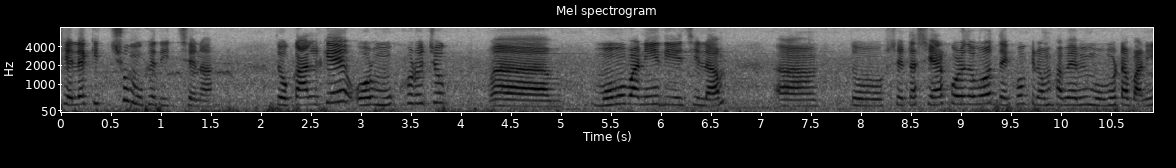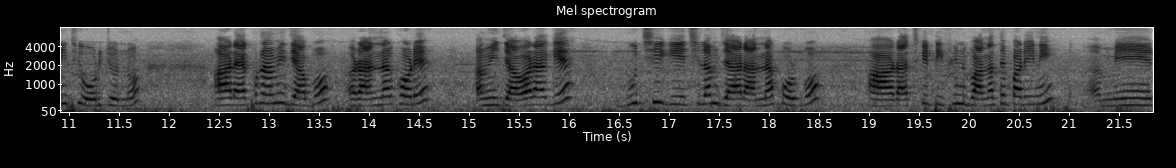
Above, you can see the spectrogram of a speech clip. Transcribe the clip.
ছেলে কিচ্ছু মুখে দিচ্ছে না। তো কালকে ওর মুখরোচক মোমো বানিয়ে দিয়েছিলাম। তো সেটা শেয়ার করে দেবো। দেখো কীরমভাবে আমি মোমোটা বানিয়েছি ওর জন্য। আর এখন আমি যাব রান্নাঘরে। আমি যাওয়ার আগে গুছিয়ে গিয়েছিলাম যা রান্না করব। আর আজকে টিফিন বানাতে পারিনি। মেয়ে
